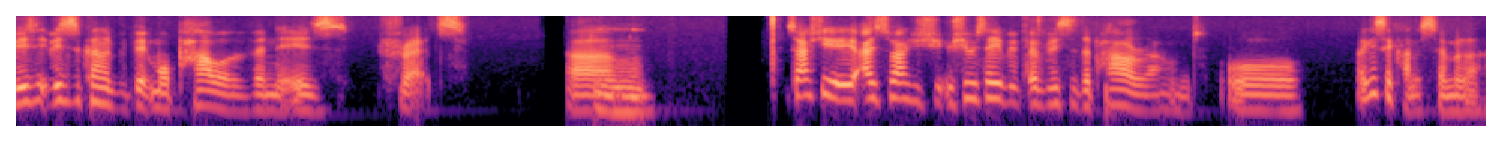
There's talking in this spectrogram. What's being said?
this, this is kind of a bit more power than it is threats. Um, So actually, so actually, should, should we say if, this is the power round, or I guess they're kind of similar.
